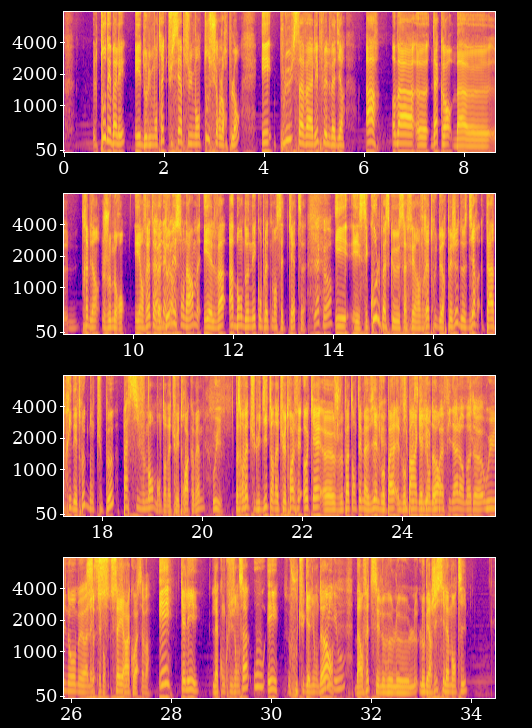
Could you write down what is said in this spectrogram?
tout déballer et de lui montrer que tu sais absolument tout sur leur plan. Et plus ça va aller, plus elle va dire Ah, oh bah euh, d'accord, bah euh, très bien, je me rends. Et en fait, elle Ah va oui, donner son arme et elle va abandonner complètement cette quête. D'accord. Et, et c'est cool parce que ça fait un vrai truc de RPG de se dire t'as appris des trucs donc tu peux passivement bon t'en as tué trois quand même Oui. parce qu'en fait tu lui dis t'en as tué trois elle fait ok euh, je veux pas tenter ma vie elle vaut pas elle vaut Tu pas un galion d'or final en mode oui non mais allez, c'est bon. ça ira quoi Ça va. et quelle est la conclusion de ça où est ce foutu galion d'or Oui, bah en fait c'est le- le- le- l'aubergiste il a menti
